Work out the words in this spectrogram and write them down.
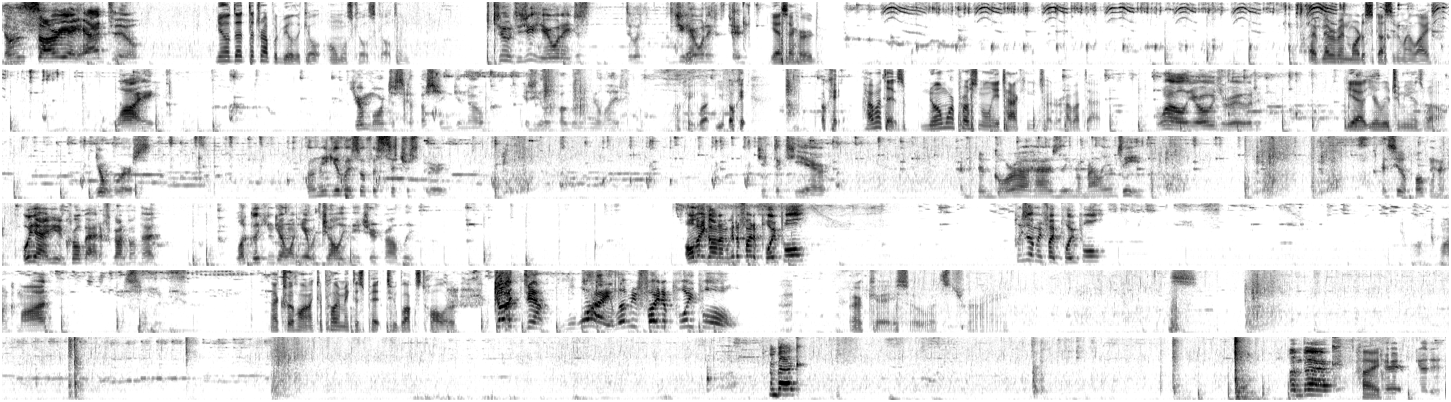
I'm sorry I had to. You know that that drop would be able to kill, almost kill a skeleton. Dude, did you hear what I just did? Did you Yeah. hear what I just did? Yes, I heard. I've never been more disgusted in my life. Why? You're more disgusting, you know, because you look ugly in real life. Okay, what? You, okay, okay. How about this? No more personally attacking each other. How about that? Well, you're always rude. Yeah, you're rude to me as well. You're worse. Let me give myself a Sitrus berry. Keep the Kier. And the Gora has the Normalium Z. Let's see what Pokemon I can. Oh yeah, I need a Crobat. I forgot about that. Luckily, you can get one here with Jolly Nature, probably. Oh my god, I'm gonna fight a Poipole? Please let me fight Poipole. Come on, come on, come on. Actually, hold on. I could probably make this pit two blocks taller. God damn! Why? Let me fight a Poipole! Okay, so let's try I'm back. I'm back. Hi. Okay, get it.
